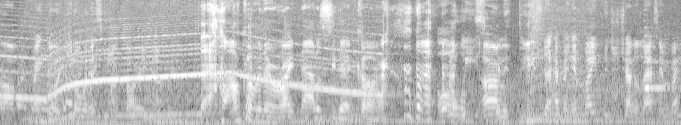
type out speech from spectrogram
Um, Franco, you don't want to see my car right now, man. I'm coming in right now to see that car. Oh, we um, you still have an invite? Did you try the last invite?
